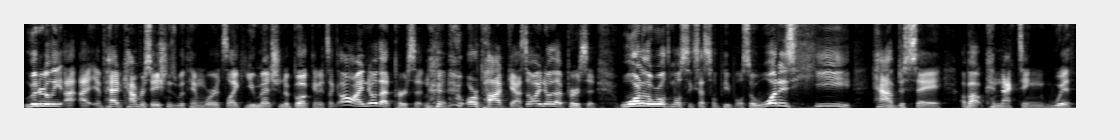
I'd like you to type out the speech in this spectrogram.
Literally, I, I've had conversations with him where it's like you mentioned a book and it's like, oh, I know that person, or a podcast. Oh, I know that person. One of the world's most successful people. So what does he have to say? About connecting with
